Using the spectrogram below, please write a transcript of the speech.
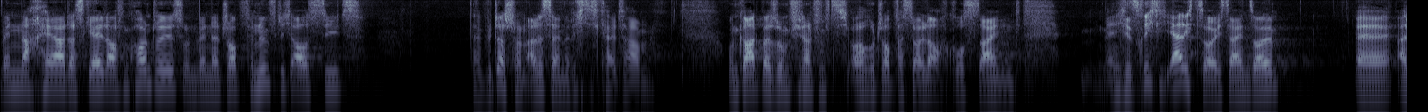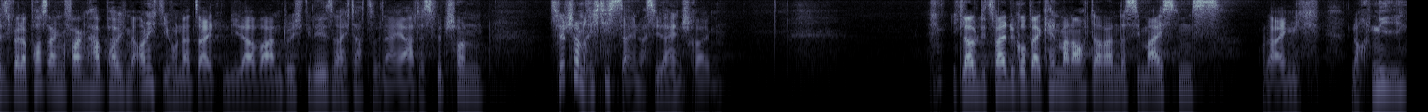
wenn nachher das Geld auf dem Konto ist und wenn der Job vernünftig aussieht, dann wird das schon alles seine Richtigkeit haben. Und gerade bei so einem 450-Euro-Job, was soll da auch groß sein? Und wenn ich jetzt richtig ehrlich zu euch sein soll, äh, als ich bei der Post angefangen habe, habe ich mir auch nicht die 100 Seiten, die da waren, durchgelesen. Aber ich dachte so, naja, das wird schon, das wird schon richtig sein, was die da hinschreiben. Ich, ich glaube, die zweite Gruppe erkennt man auch daran, dass sie meistens oder eigentlich noch nie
